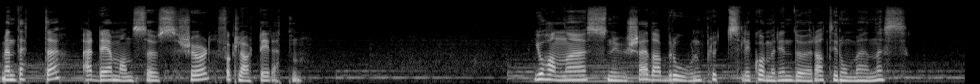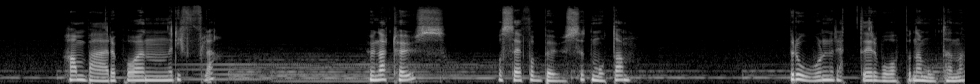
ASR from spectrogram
Men dette er det Manshaus sjøl forklarte i retten. Johanne snur seg da broren plutselig kommer inn døra til rommet hennes. Han bærer på en rifle. Hun er taus og ser forbauset mot ham. Broren retter våpenet mot henne.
